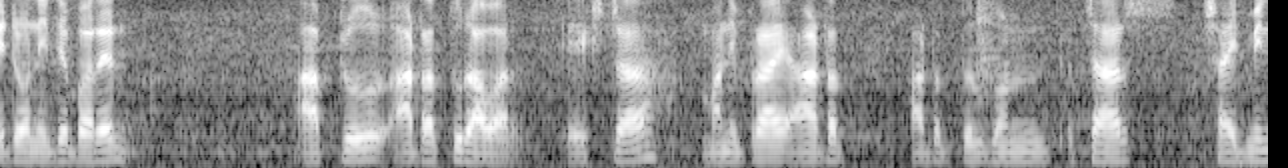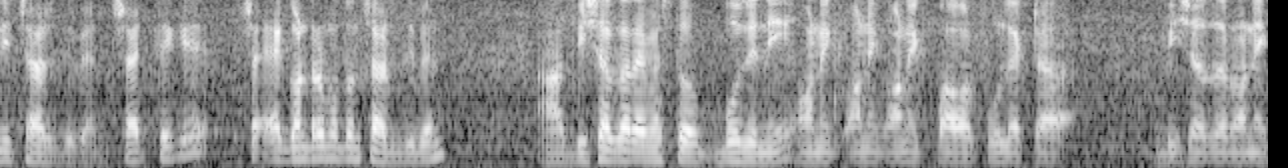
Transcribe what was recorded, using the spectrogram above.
এটাও নিতে পারেন আপ টু আটাত্তর আওয়ার এক্সট্রা মানে প্রায় আটাত, আটাত্তর ঘণ্টা চার্জ ষাট মিনিট চার্জ দিবেন। ষাট থেকে এক ঘণ্টার মতন চার্জ দিবেন। আর বিশ হাজার এমএস তো বোঝেনি, অনেক অনেক অনেক পাওয়ারফুল একটা বিশ হাজার অনেক,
